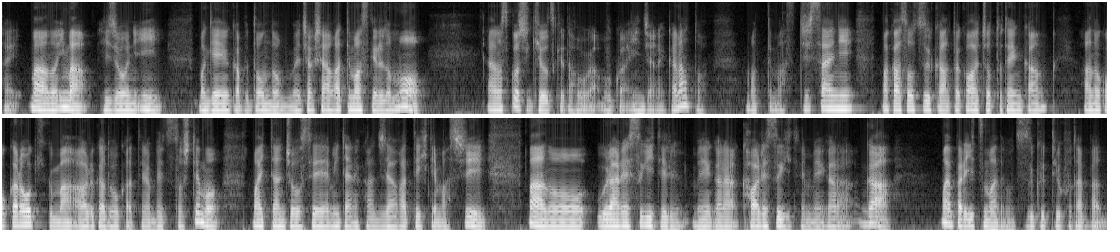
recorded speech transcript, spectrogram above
はい。まあ、あの、今、非常にいい、まあ、原油株どんどんめちゃくちゃ上がってますけれども、あの、少し気をつけた方が僕はいいんじゃないかなと思ってます。実際に、まあ、仮想通貨とかはちょっと転換、あの、ここから大きく、まあ、上がるかどうかっていうのは別としても、まあ、一旦調整みたいな感じで上がってきてますし、まあ、あの、売られすぎてる銘柄、買われすぎてる銘柄が、まあ、やっぱりいつまでも続くっていうことは、やっぱ、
